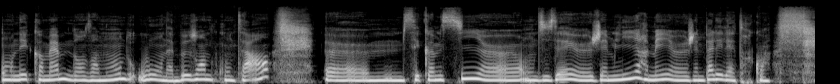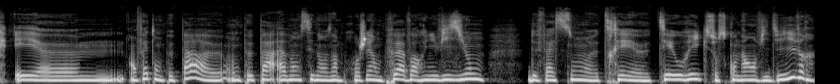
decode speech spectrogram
on est quand même dans un monde où on a besoin de compta. Euh, c'est comme si euh, on disait euh, j'aime lire mais j'aime pas les lettres quoi. Et en fait on peut pas on peut pas avancer dans un projet. On peut avoir une vision de façon très théorique sur ce qu'on a envie de vivre.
